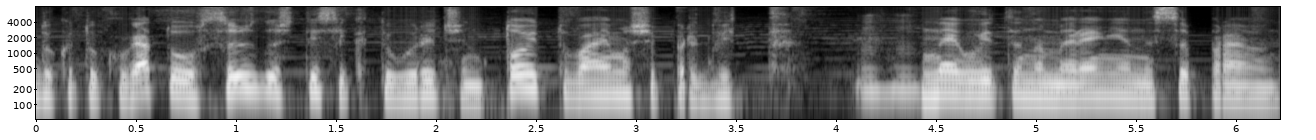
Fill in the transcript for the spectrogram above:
Докато когато осъждаш, ти си категоричен. Той това имаше предвид. Мгм. Неговите намерения не са правилни.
